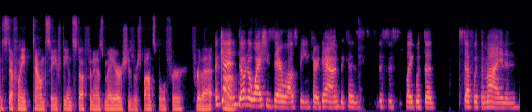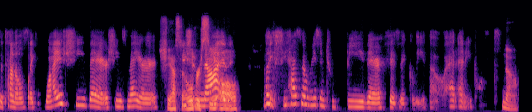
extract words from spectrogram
It's definitely town safety and stuff, and as mayor, she's responsible for for that. Again, Um, don't know why she's there while it's being teared down because this is like with the stuff with the mine and the tunnels. Like, why is she there? She's mayor. she has to she oversee not- all. Like, she has no reason to be there physically, though, at any point. No,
